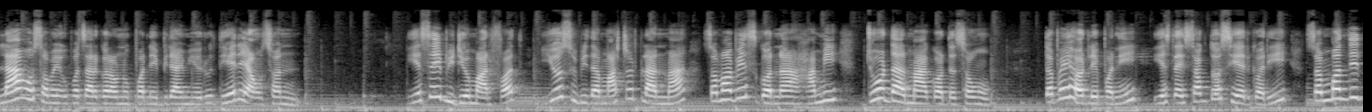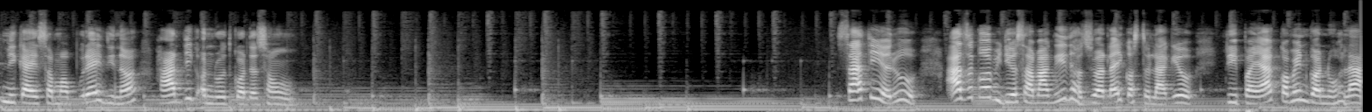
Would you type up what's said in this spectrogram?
लामो समय उपचार गराउनु पर्ने बिरामीहरू धेरै आउँछन्। यसै भिडियो मार्फत यो सुविधा मास्टर प्लानमा समावेश गर्न हामी जोरदार माग गर्दछौँ। तपाईँहरूले पनि यसलाई सक्दो सेयर गरी सम्बन्धित निकायसम्म पुर्याइदिन हार्दिक अनुरोध गर्दछौँ। साथीहरू आजको भिडियो सामग्री हजुरहरूलाई कस्तो लाग्यो? कृपया कमेन्ट गर्नुहोला।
